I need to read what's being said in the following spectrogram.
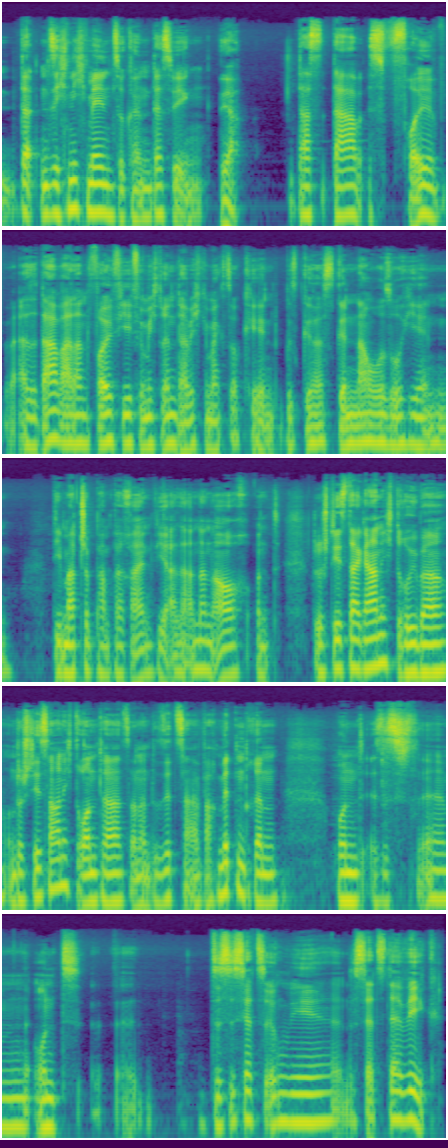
da, sich nicht melden zu können, deswegen. Ja. Das, da ist voll, also da war dann voll viel für mich drin. Da habe ich gemerkt, so, okay, du bist, gehörst genauso hier in die Matschepampe rein, wie alle anderen auch. Und du stehst da gar nicht drüber und du stehst auch nicht drunter, sondern du sitzt da einfach mittendrin. Und es ist, ähm, und äh, das ist jetzt irgendwie, das ist jetzt der Weg.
